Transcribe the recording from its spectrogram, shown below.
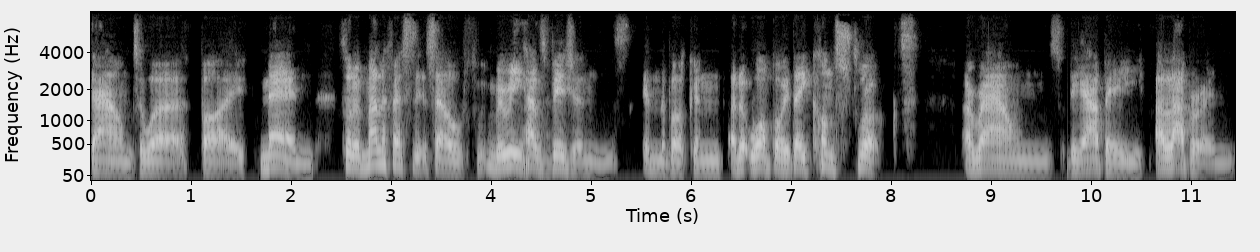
down to earth by men sort of manifests itself. Marie has visions in the book, and, and at one point they construct around the abbey a labyrinth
